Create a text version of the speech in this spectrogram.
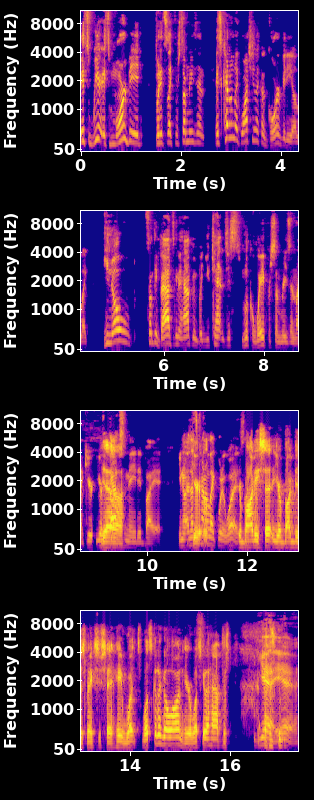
it's weird it's morbid but it's like for some reason it's kind of like watching like a gore video like you know something bad's gonna happen but you can't just look away for some reason like you're you're Yeah. fascinated by it you know and that's kind of like what it was Your Like, body said your body just makes you say, "Hey, what's what's gonna go on here? What's gonna happen?" yeah yeah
